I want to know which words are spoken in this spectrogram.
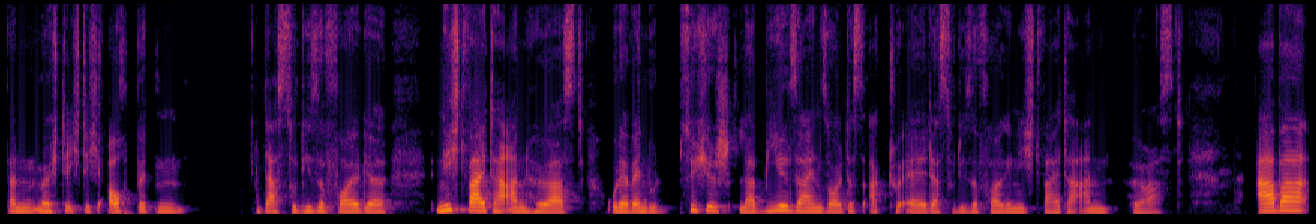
dann möchte ich dich auch bitten, dass du diese Folge nicht weiter anhörst oder wenn du psychisch labil sein solltest aktuell, dass du diese Folge nicht weiter anhörst. Aber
